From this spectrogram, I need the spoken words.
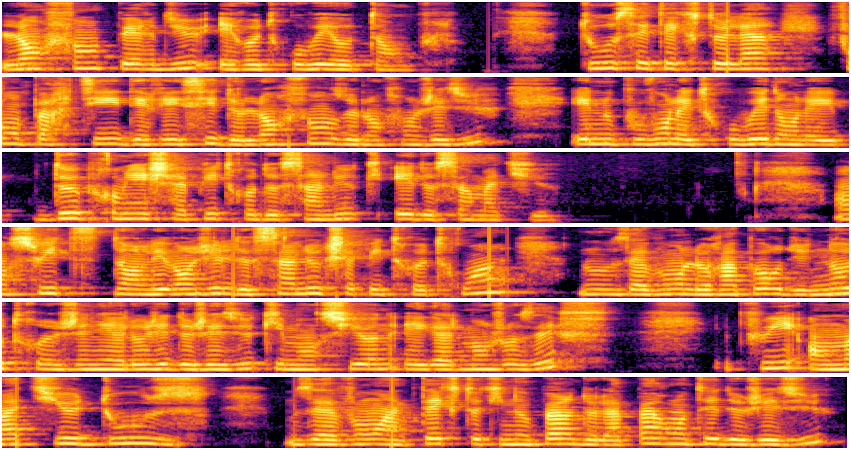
l'enfant perdu et retrouvé au temple. Tous ces textes-là font partie des récits de l'enfance de l'enfant Jésus et nous pouvons les trouver dans les deux premiers chapitres de Saint Luc et de Saint Matthieu. Ensuite, dans l'évangile de Saint Luc chapitre 3, nous avons le rapport d'une autre généalogie de Jésus qui mentionne également Joseph. Puis en Matthieu 12, nous avons un texte qui nous parle de la parenté de Jésus,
